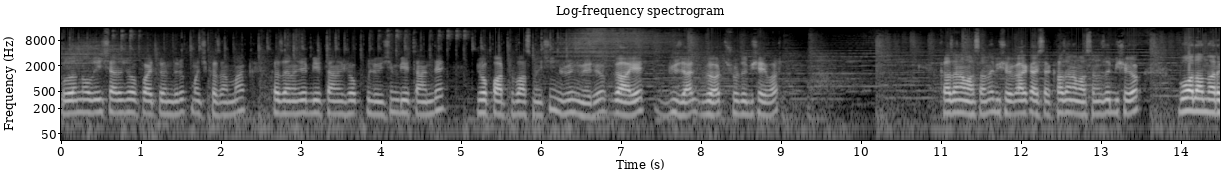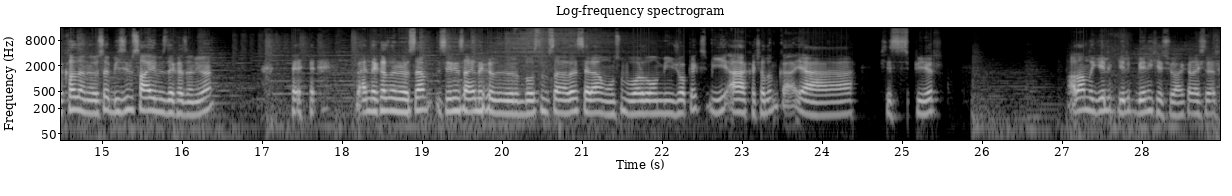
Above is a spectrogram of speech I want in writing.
Buranın olayı içeride Job Fight döndürüp maçı kazanmak. Kazanınca bir tane Job Blue için bir tane de Job artı basma için ürün veriyor. Gayet güzel. Word. Şurada bir şey var. Kazanamazsan da bir şey yok. Arkadaşlar kazanamazsanız da bir şey yok. Bu adamları kazanıyorsa bizim sayemizde kazanıyor. ben de kazanıyorsam senin sayende kazanıyorum dostum sana da selam olsun. Bu arada 10.000 Jopex iyi. Aa kaçalım ka ya. İşte Spear. Adam da gelip gelip beni kesiyor arkadaşlar.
